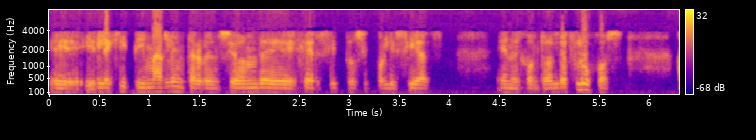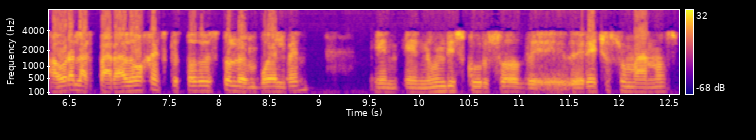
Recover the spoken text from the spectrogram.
eh, legitimar la intervención de ejércitos y policías en el control de flujos. Ahora la paradoja es que todo esto lo envuelven en, en un discurso de, derechos humanos,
